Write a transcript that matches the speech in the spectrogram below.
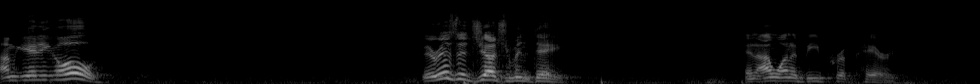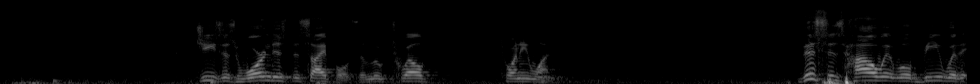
I'm getting old. There is a judgment day. And I want to be prepared. Jesus warned his disciples in Luke 12 21. This is how it will be with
